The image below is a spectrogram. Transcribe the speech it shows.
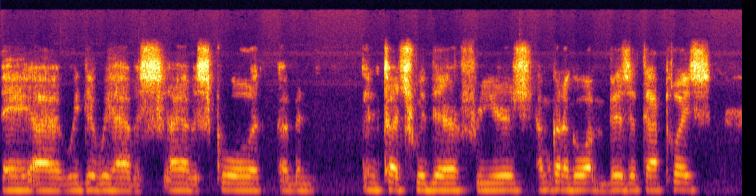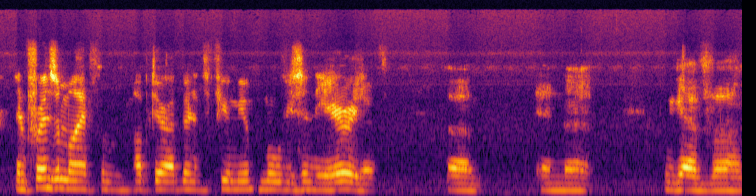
they, uh, we did. We have a. I have a school that I've been in touch with there for years. I'm going to go up and visit that place. And friends of mine from up there. I've been in a few mu- movies in the area, um, and uh, we have uh,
